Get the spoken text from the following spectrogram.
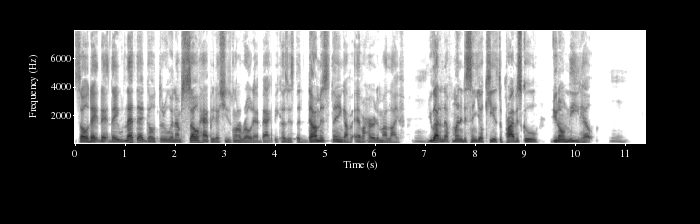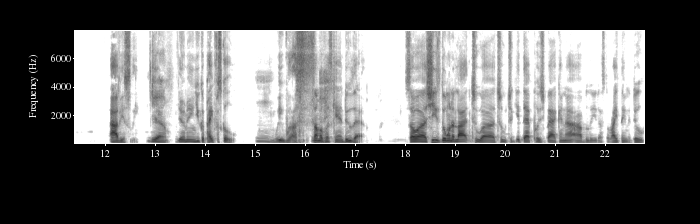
So they, they they let that go through, and I'm so happy that she's going to roll that back because it's the dumbest thing I've ever heard in my life. Mm. You got enough money to send your kids to private school, you don't need help. Mm. Obviously, Yeah. you know what I mean. You could pay for school. Mm. we well, some of us can't do that. So uh, she's doing a lot to uh, to to get that pushed back, and I, I believe that's the right thing to do.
